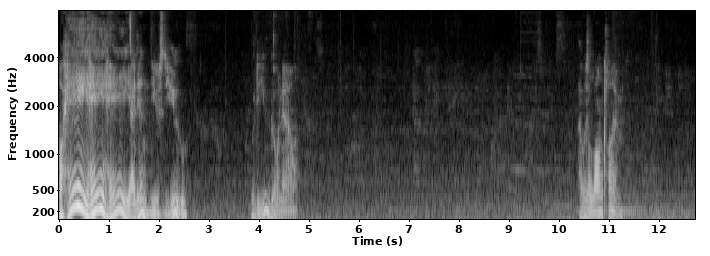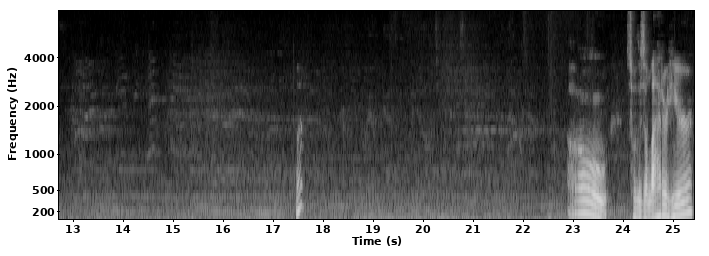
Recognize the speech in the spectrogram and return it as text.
Oh, hey, hey, hey! I didn't use you. Where do you go now? That was a long climb. What? Oh, so there's a ladder here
